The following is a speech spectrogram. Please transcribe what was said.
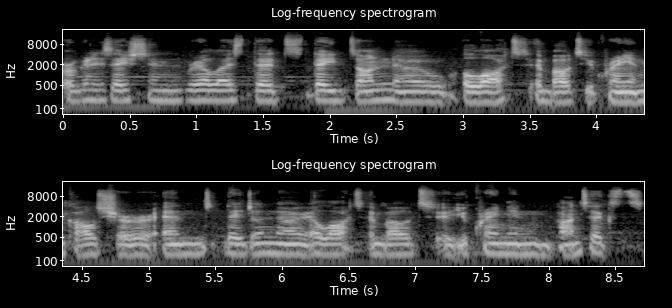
organizations realize that they don't know a lot about Ukrainian culture and they don't know a lot about uh, Ukrainian contexts.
